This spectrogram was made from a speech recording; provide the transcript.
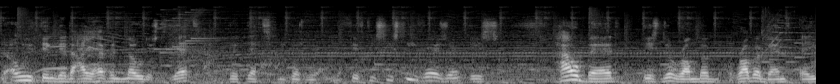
The only thing that I haven't noticed yet, but that's because we're on the 50cc version, is how bad is the rubber, rubber band AI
